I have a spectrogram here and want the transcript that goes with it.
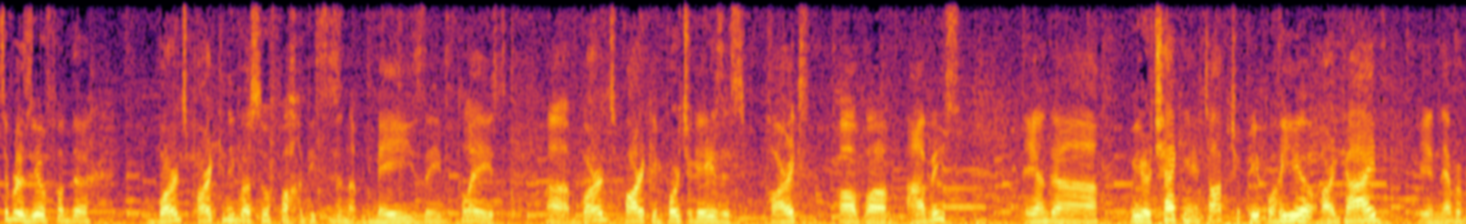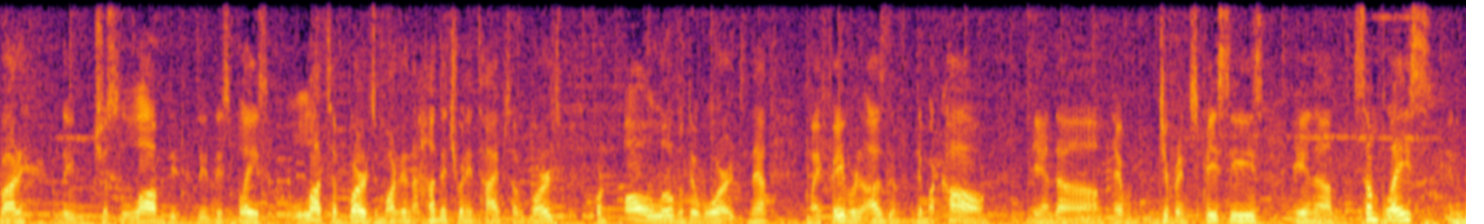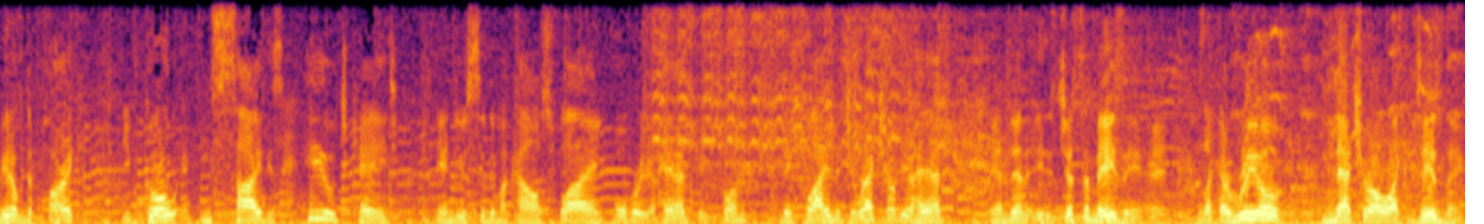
Mr. Brazil from the Birds Park in Iguaçu Falls. This is an amazing place. Uh, Birds Park in Portuguese is parks of um, aves. And uh, we are checking and talking to people here, our guide and everybody. They just love this place. Lots of birds, more than 120 types of birds from all over the world. Now, my favorite is the, the macaw and um, have different species. In um, some place in the middle of the park you go inside this huge cage and you see the macaws flying over your head they fly in the direction of your head. And then it's just amazing. It's like a real natural like Disney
